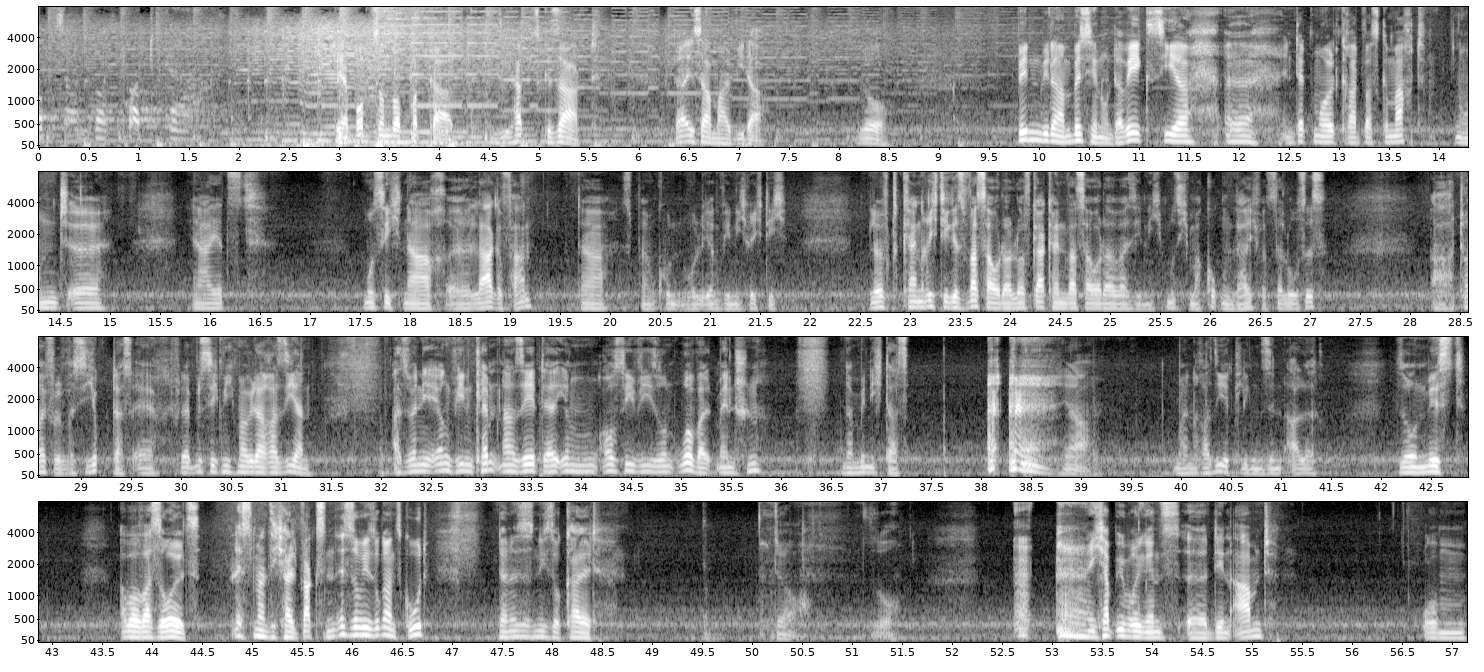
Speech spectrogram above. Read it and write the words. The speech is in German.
Bobson Bob Podcast. Der Bobson Bob Podcast. Sie hat's gesagt. Da ist er mal wieder. So. Bin wieder ein bisschen unterwegs hier äh, in Detmold, gerade was gemacht. Und äh, ja, jetzt muss ich nach äh, Lage fahren. Da ist beim Kunden wohl irgendwie nicht richtig. Läuft kein richtiges Wasser oder läuft gar kein Wasser oder weiß ich nicht. Muss ich mal gucken gleich, was da los ist. Ah, Teufel, was juckt das, ey? Vielleicht müsste ich mich mal wieder rasieren. Also wenn ihr irgendwie einen Klempner seht, der irgendwie aussieht wie so ein Urwaldmenschen, dann bin ich das. ja. Meine Rasierklingen sind alle. So ein Mist. Aber was soll's. Lässt man sich halt wachsen. Ist sowieso ganz gut. Dann ist es nicht so kalt. Ja. So. Ich habe übrigens äh, den Abend um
